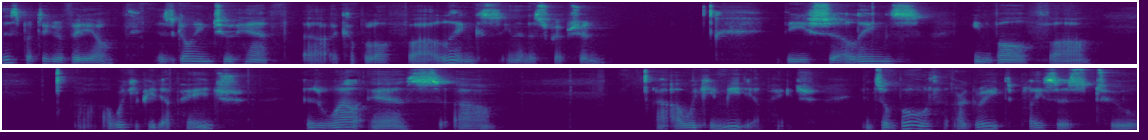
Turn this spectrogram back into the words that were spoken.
this particular video is going to have uh, a couple of uh, links in the description. These uh, links involve uh, a Wikipedia page as well as um, a Wikimedia page. And so both are great places to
